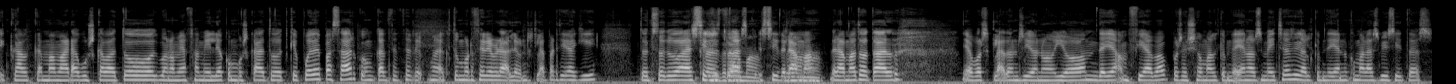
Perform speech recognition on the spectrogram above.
i clar, que ma mare buscava tot, bueno, la meva família com buscava tot, què puede passar con cáncer cere bueno, tumor cerebral, llavors clar, a partir d'aquí doncs totes les Clar, drama, les, sí, drama, drama. drama, drama total. Llavors clar, doncs jo no, jo em, deia, em fiava pues, això amb el que em deien els metges i el que em deien com a les visites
